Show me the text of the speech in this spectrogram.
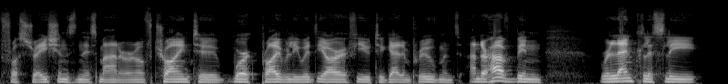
frustrations in this manner and of trying to work privately with the RFU to get improvements. And there have been relentlessly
